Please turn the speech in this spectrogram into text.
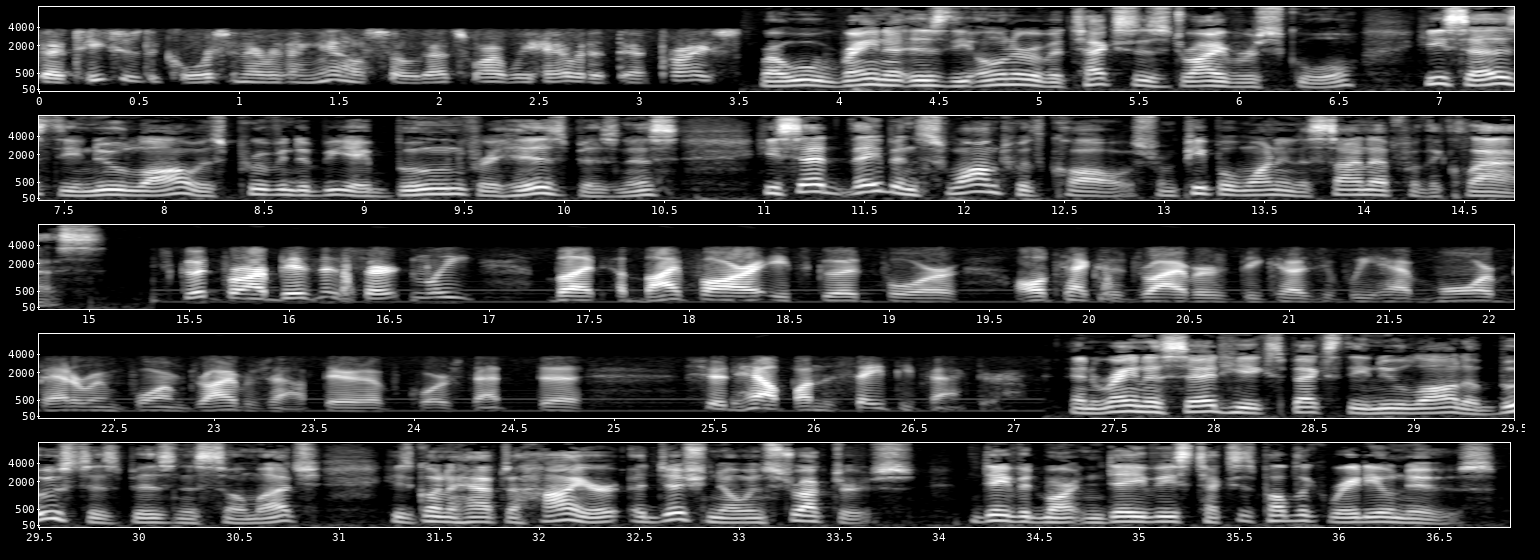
that teaches the course and everything else. So that's why we have it at that price. Raul Reyna is the owner of a Texas driver's school. He says the new law is proving to be a boon for his business. He said they've been swamped with calls from people wanting to sign up for the class. It's good for our business, certainly, but by far it's good for all Texas drivers because if we have more better informed drivers out there, of course, that uh, should help on the safety factor. And Reyna said he expects the new law to boost his business so much he's going to have to hire additional instructors. David Martin Davies, Texas Public Radio News.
